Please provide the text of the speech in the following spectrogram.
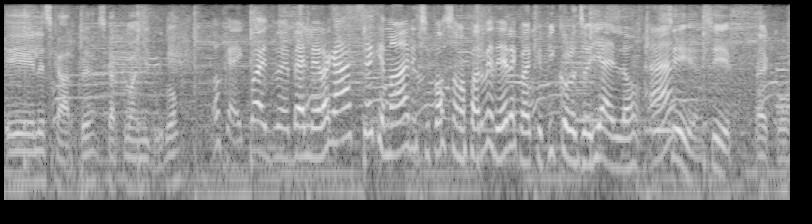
e le scarpe, scarpe Magnitudo. Ok, qua hai due belle ragazze che magari ci possono far vedere qualche piccolo gioiello. Eh? Sì, sì, ecco,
